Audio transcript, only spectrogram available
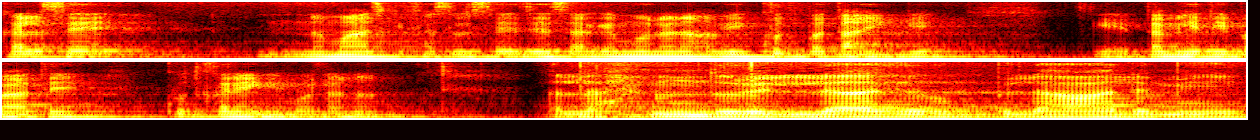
कल से नमाज़ की फ़सल से जैसा कि मौलाना अभी खुद बताएँगे कि तमीदी बातें खुद करेंगे मौलाना। अल्हम्दुलिल्लाह रब्बिल आलमीन।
